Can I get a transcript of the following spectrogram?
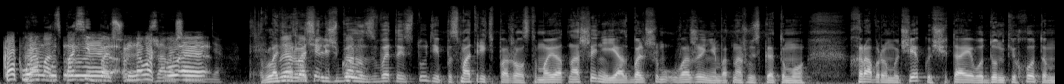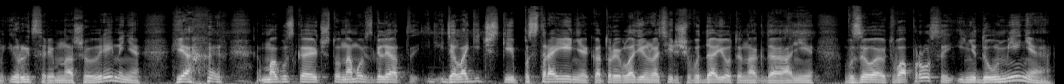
Как Роман, вам, спасибо вот, э, большое на ваш, за ваше э, мнение. Владимир Вы Васильевич был в этой студии. Посмотрите, пожалуйста, мое отношение. Я с большим уважением отношусь к этому храброму человеку, считая его Дон Кихотом и рыцарем нашего времени. Я могу сказать, что, на мой взгляд, идеологические построения, которые Владимир Васильевич выдает иногда, они вызывают вопросы и недоумения.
